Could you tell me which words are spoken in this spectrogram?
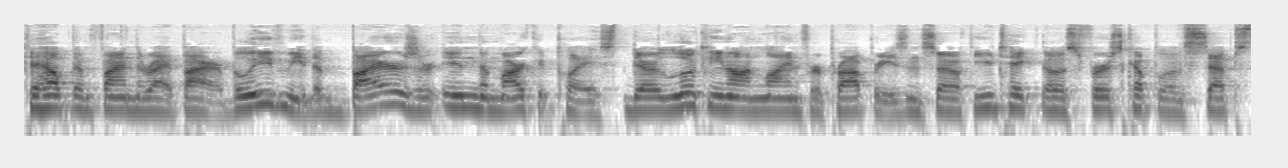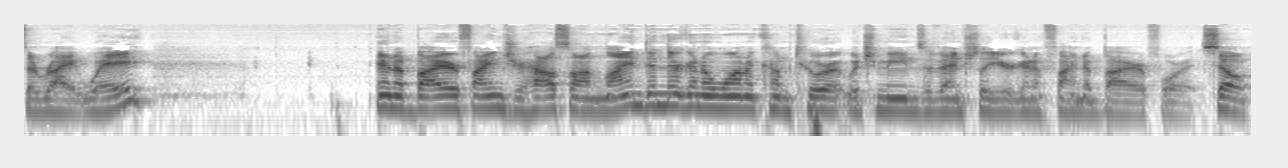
to help them find the right buyer. Believe me, the buyers are in the marketplace. They're looking online for properties. And so if you take those first couple of steps the right way, and a buyer finds your house online, then they're going to want to come tour it, which means eventually you're going to find a buyer for it. So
